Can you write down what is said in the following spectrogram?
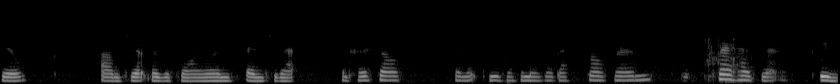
too. Um, she got like the smaller ones, and she got one for herself, and it two for some of her best girlfriends. Claire has masks. We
